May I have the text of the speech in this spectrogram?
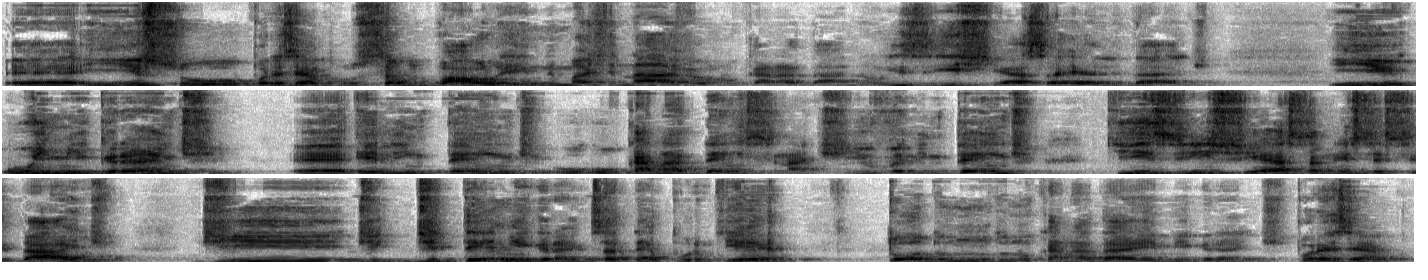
É, e isso, por exemplo, São Paulo é inimaginável no Canadá, não existe essa realidade. E o imigrante, é, ele entende, o, o, canadense nativo, ele entende que existe essa necessidade de, de, de ter imigrantes, até porque todo mundo no Canadá é imigrante. Por exemplo,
